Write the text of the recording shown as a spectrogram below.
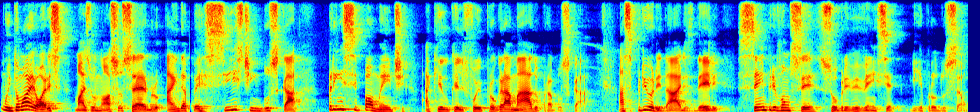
muito maiores, mas o nosso cérebro ainda persiste em buscar principalmente aquilo que ele foi programado para buscar. As prioridades dele sempre vão ser sobrevivência e reprodução.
